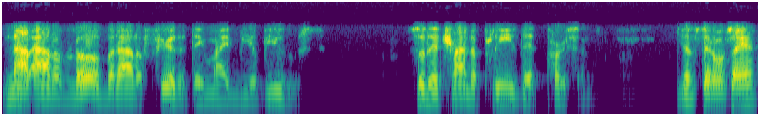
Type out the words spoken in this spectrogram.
not out of love, but out of fear that they might be abused. So they're trying to please that person. You understand what I'm saying?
